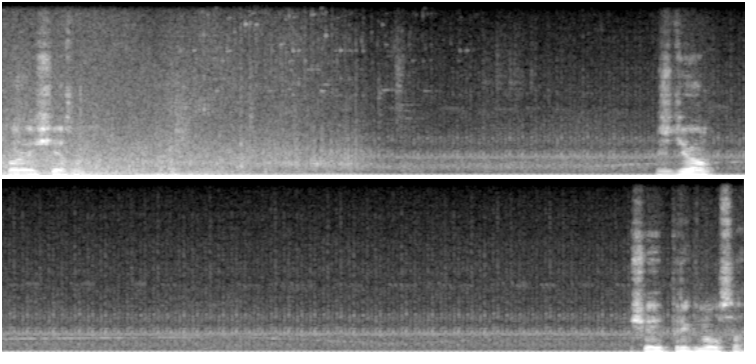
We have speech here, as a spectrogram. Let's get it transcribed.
Скоро исчезнут. Ждем. Еще и пригнулся.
